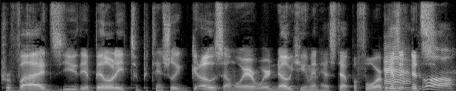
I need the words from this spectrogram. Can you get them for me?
provides you the ability to potentially go somewhere where no human has stepped before because Ah, it, it's cool.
